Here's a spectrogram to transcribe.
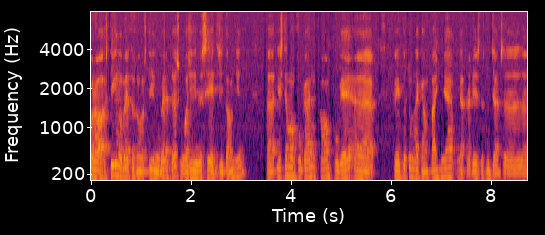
Però estiguin obertes o no estiguin obertes, o hagi de ser digitalment, eh, i estem enfocant com poder eh, fer tota una campanya a través dels mitjans de, de,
